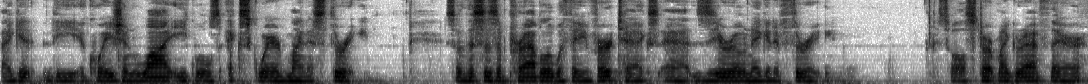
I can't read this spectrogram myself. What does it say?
I get the equation y equals x squared minus 3. So this is a parabola with a vertex at 0, negative 3. So I'll start my graph there.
